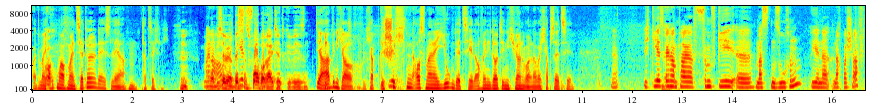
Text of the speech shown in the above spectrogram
Warte mal, ich Och. guck mal auf meinen Zettel, der ist leer. Hm, tatsächlich. Meine du bist auch. ja bestens vorbereitet gewesen. Ja, bin ich auch. Ich habe Geschichten aus meiner Jugend erzählt, auch wenn die Leute nicht hören wollen, aber ich habe sie erzählt. Ich gehe jetzt gleich noch ein paar 5G-Masten suchen, hier in der Nachbarschaft.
